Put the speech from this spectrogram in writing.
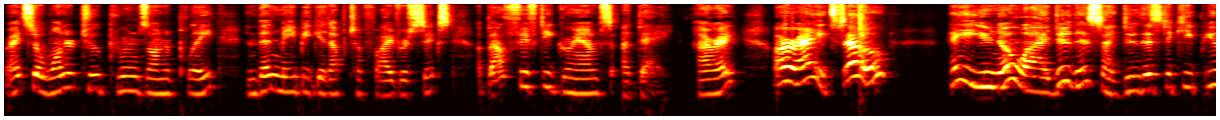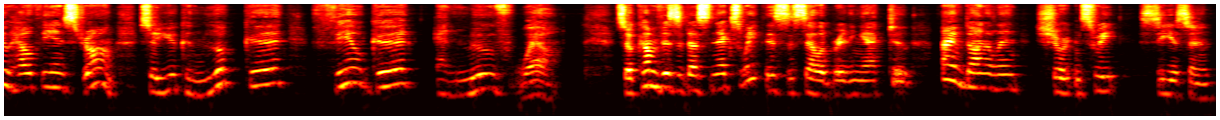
right? So, one or two prunes on a plate, and then maybe get up to five or six, about 50 grams a day. All right. All right. So, hey, you know why I do this. I do this to keep you healthy and strong so you can look good, feel good, and move well. So come visit us next week. This is Celebrating Act 2. I'm Donna Lynn, short and sweet. See you soon.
